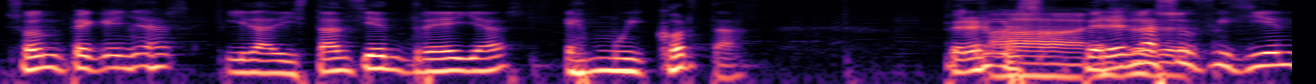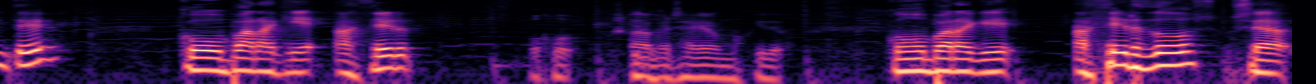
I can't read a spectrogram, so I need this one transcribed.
son pequeñas y la distancia entre ellas es muy corta. Pero es, la, Ah, pero es la que- suficiente como para que hacer Ojo. Ah, pensaba que era un mosquito. Como para que hacer dos, o sea,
